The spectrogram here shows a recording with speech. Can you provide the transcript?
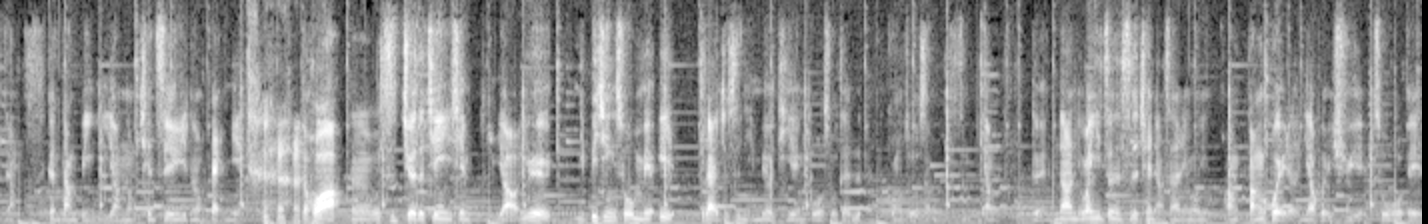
这样子，跟当兵一样那种签志愿役那种概念的话，嗯，我是觉得建议先不要，因为你毕竟说没有一一来就是你没有体验过说在日本工作生活是怎么样的。对，那你万一真的是签两三年，因为反反悔了，你要回去也说，哎、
